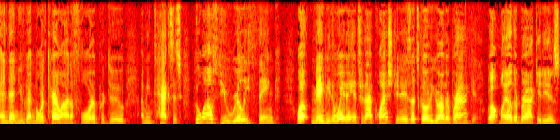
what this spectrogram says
And then you've got North Carolina, Florida, Purdue, I mean, Texas. Who else do you really think? Well, maybe the way to answer that question is let's go to your other bracket. Well, my other bracket is,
